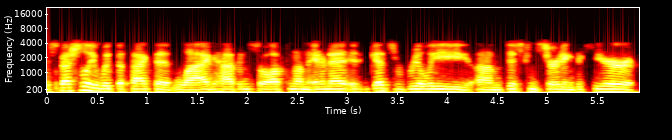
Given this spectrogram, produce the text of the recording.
especially with the fact that lag happens so often on the internet, it gets really um, disconcerting to hear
